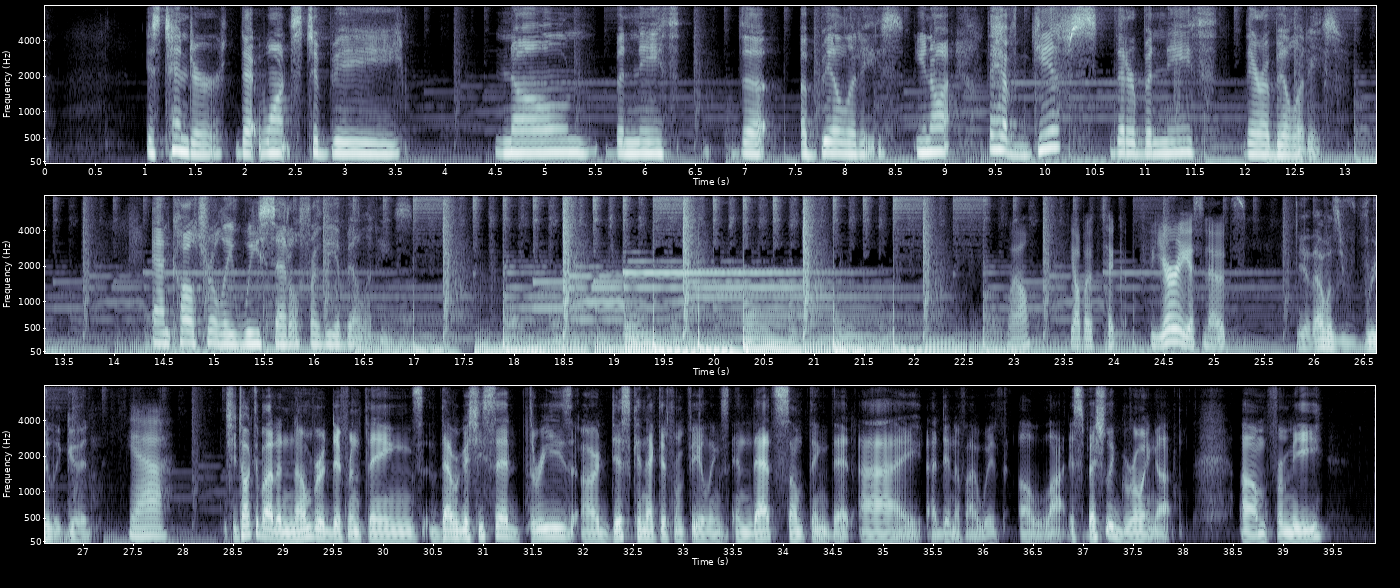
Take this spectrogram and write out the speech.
is tender, that wants to be known beneath the abilities. You know, they have gifts that are beneath their abilities. And culturally, we settle for the abilities. Y'all both took furious notes. Yeah, that was really good. Yeah she talked about a number of different things that were good. She said threes are disconnected from feelings, and that's something that I identify with a lot, especially growing up. Um, for me,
